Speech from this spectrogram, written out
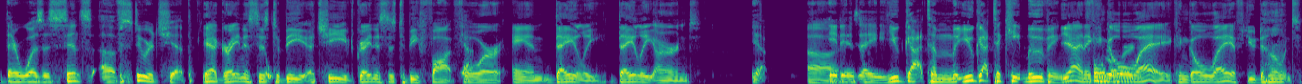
There was a sense of stewardship. Yeah, greatness is to be achieved. Greatness is to be fought Yeah. for and daily, daily earned. Yeah. Uh, it is a you got to you got to keep moving. yeah, and it can go away. It can go away if you don't.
